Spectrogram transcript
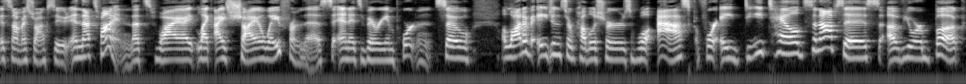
it's not my strong suit and that's fine. That's why I like I shy away from this and it's very important. So, a lot of agents or publishers will ask for a detailed synopsis of your book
